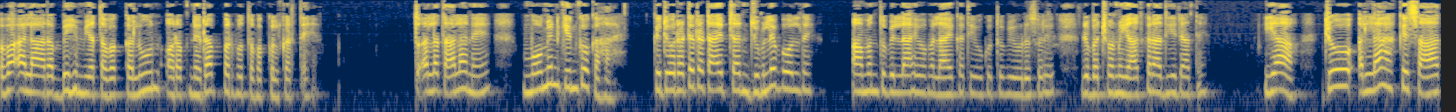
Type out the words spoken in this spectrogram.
وہ اللہ رب یا توکلون اور اپنے رب پر وہ توکل کرتے ہیں۔ تو اللہ تعالیٰ نے مومن کن کو کہا ہے کہ جو رٹے رٹائے چند جملے بول دیں آمن تو بلّہ و ملائکتی وہ کتبی و رسول جو بچپن میں یاد کرا دیے جاتے ہیں۔ یا جو اللہ کے ساتھ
